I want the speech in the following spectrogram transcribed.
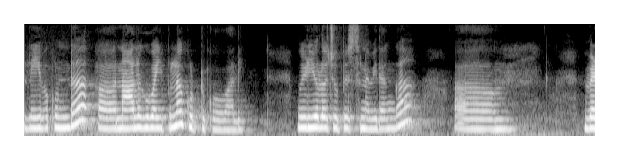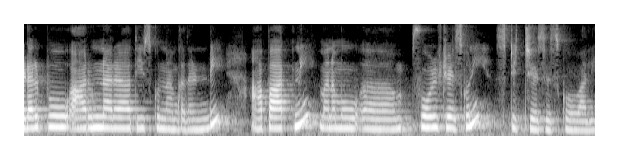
లేవకుండా నాలుగు వైపులా కుట్టుకోవాలి. వీడియోలో చూపిస్తున్న విధంగా వెడల్పు ఆరున్నర తీసుకున్నాం కదండి. ఆ పార్ట్ని మనము ఫోల్డ్ చేసుకొని స్టిచ్ చేసేసుకోవాలి.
